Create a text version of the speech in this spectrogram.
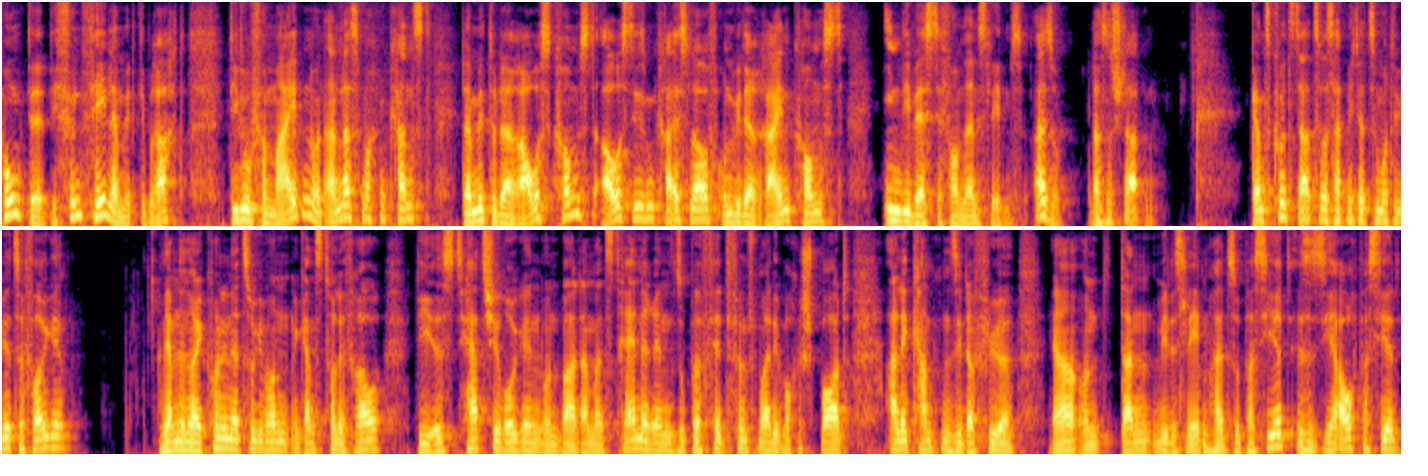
Punkte, die fünf Fehler mitgebracht, die du vermeiden und anders machen kannst, damit du da rauskommst aus diesem Kreislauf und wieder reinkommst in die beste Form deines Lebens. Also, lass uns starten. Ganz kurz dazu, was hat mich dazu motiviert zur Folge? Wir haben eine neue Kundin dazu gewonnen, eine ganz tolle Frau, die ist Herzchirurgin und war damals Trainerin, super fit, fünfmal die Woche Sport, alle kannten sie dafür, ja, und dann, wie das Leben halt so passiert, ist es ihr auch passiert.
